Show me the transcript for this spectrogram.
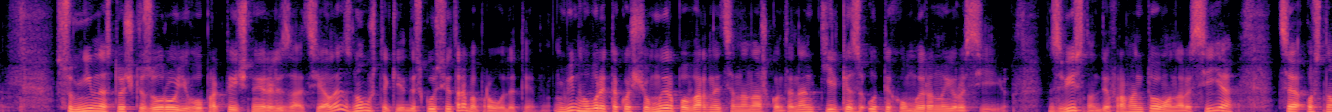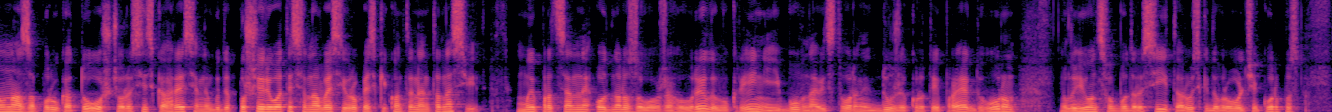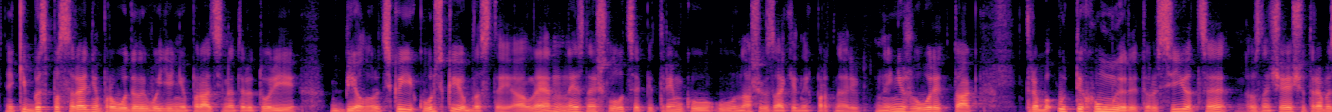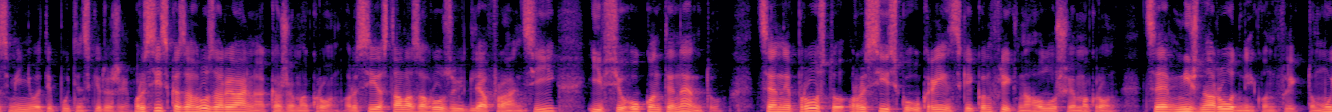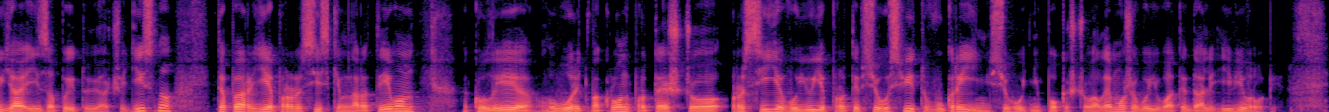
сумнівне з точки зору його практичної реалізації. Але знову ж таки дискусію треба проводити. Він говорить також, що мир повернеться на наш континент тільки з утихомиреною Росією. Звісно, дефрагментована Росія це основна запорука того, що російська агресія не буде поширюватися на весь європейський континент та на світ. Ми про це неодноразово вже говорили в Україні, і був навіть створений дуже крутий проект гуром Легіон Свободи Росії та Руський добровольчий корпус, які безпосередньо проводили воєнні операції на території Білгородської і Курської областей, але не знайшло це підтримку у наших західних партнерів. Нині ж говорять так. Треба утихомирити Росію. Це означає, що треба змінювати путінський режим. Російська загроза реальна, каже Макрон. Росія стала загрозою для Франції і всього континенту. Це не просто російсько-український конфлікт, наголошує Макрон. Це міжнародний конфлікт. Тому я і запитую, а чи дійсно тепер є проросійським наративом, коли говорить Макрон про те, що Росія воює проти всього світу в Україні сьогодні, поки що, але може воювати далі і в Європі.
